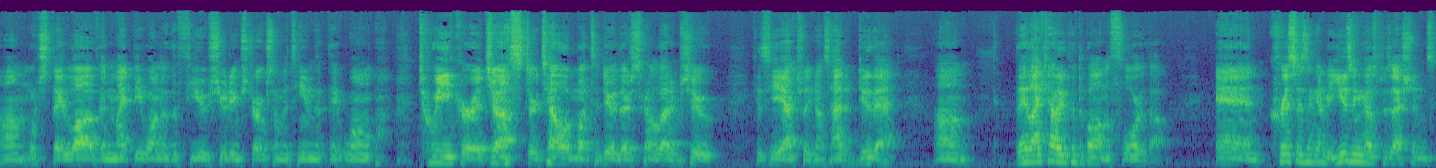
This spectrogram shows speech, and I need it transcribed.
um, which they love and might be one of the few shooting strokes on the team that they won't tweak or adjust or tell him what to do. They're just going to let him shoot because he actually knows how to do that. Um, they liked how he put the ball on the floor, though and Chris isn't going to be using those possessions.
